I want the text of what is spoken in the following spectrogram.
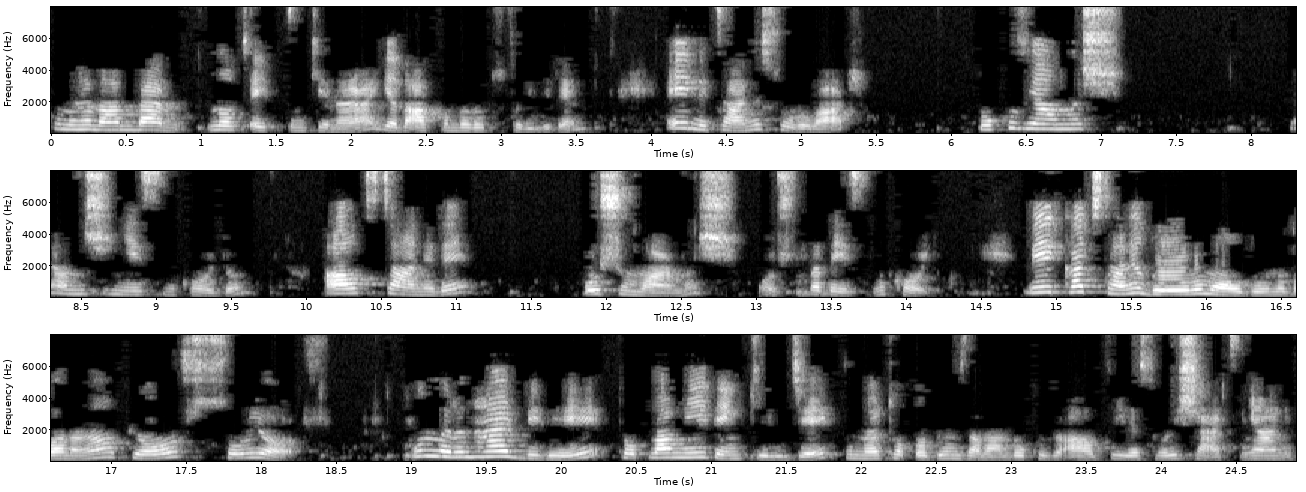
Bunu hemen ben not ettim kenara ya da aklımda da tutabilirim. 50 tane soru var. 9 yanlış. Yanlışın y'sini koydum. 6 tane de boşum varmış. Boşun da b'sini koyduk. Ve kaç tane doğrum olduğunu bana ne yapıyor? Soruyor. Bunların her biri toplam neye denk gelecek? Bunları topladığım zaman 9'u 6 ile soru işareti yani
